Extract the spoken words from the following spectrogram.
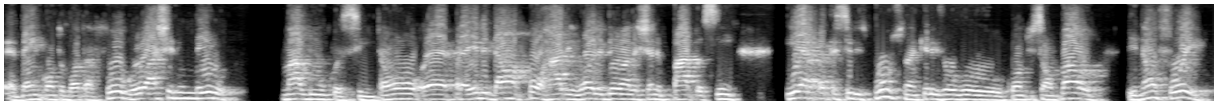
é, bem contra o Botafogo, eu acho ele meio maluco, assim. Então, é, para ele dar uma porrada igual ele deu no Alexandre Pato, assim, e era para ter sido expulso naquele jogo contra o São Paulo, e não foi,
